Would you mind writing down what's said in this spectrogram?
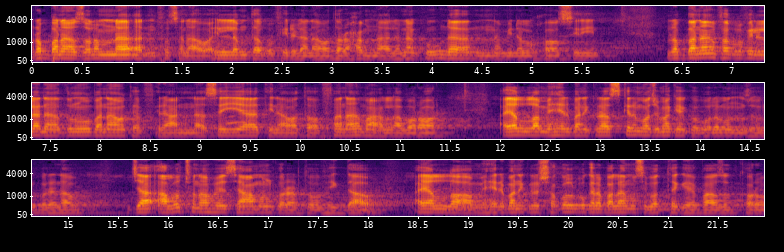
ربنا ظلمنا أنفسنا وإن لم تغفر لنا وترحمنا لنكونن من الخاسرين ربنا فاغفر لنا ذنوبنا وكفر عنا سيئاتنا وتوفنا مع الأبرار আয় আল্লাহ মেহেরবানি করে আজকের মজমাকে কবুল ও মঞ্জুর করে নাও যা আলোচনা হয়েছে আমল করার তৌফিক দাও আয় আল্লাহ, মেহেরবানি করে সকল প্রকার বালা মুসিবত থেকে হেফাজত করো।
